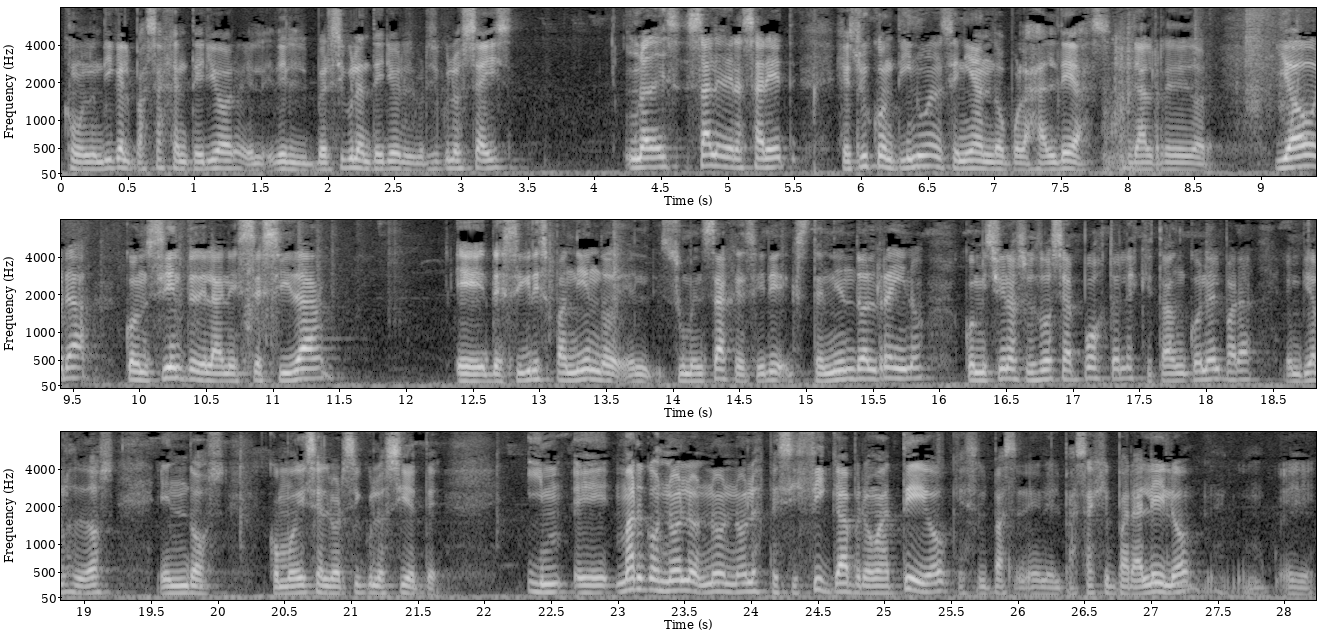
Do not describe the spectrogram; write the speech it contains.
como lo indica el pasaje anterior, el, versículo anterior, el versículo 6, una vez sale de Nazaret, Jesús continúa enseñando por las aldeas de alrededor. Y ahora, consciente de la necesidad eh, de seguir expandiendo su mensaje, de seguir extendiendo el reino, comisiona a sus doce apóstoles que estaban con él para enviarlos de dos en dos, como dice el versículo 7. Y eh, Marcos no lo, no, no lo especifica, pero Mateo, que es el en el pasaje paralelo, eh,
